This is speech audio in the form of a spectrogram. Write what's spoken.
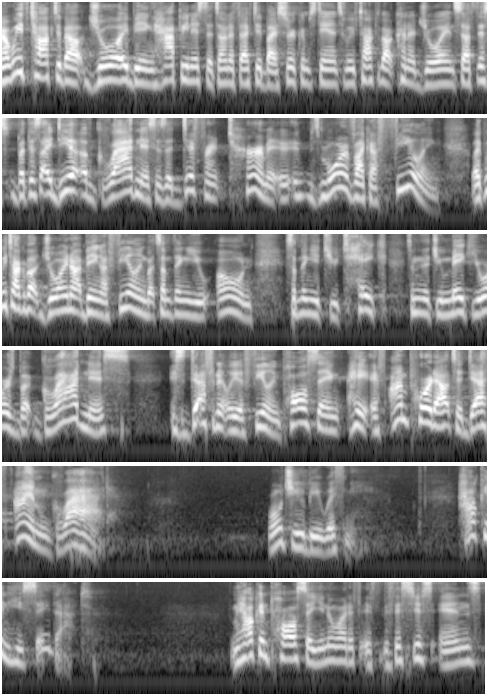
Now, we've talked about joy being happiness that's unaffected by circumstance. We've talked about kind of joy and stuff. This, but this idea of gladness is a different term. It, it's more of like a feeling. Like we talk about joy not being a feeling, but something you own, something that you take, something that you make yours. But gladness is definitely a feeling. Paul's saying, hey, if I'm poured out to death, I am glad. Won't you be with me? How can he say that? I mean, how can Paul say, you know what, if, if this just ends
